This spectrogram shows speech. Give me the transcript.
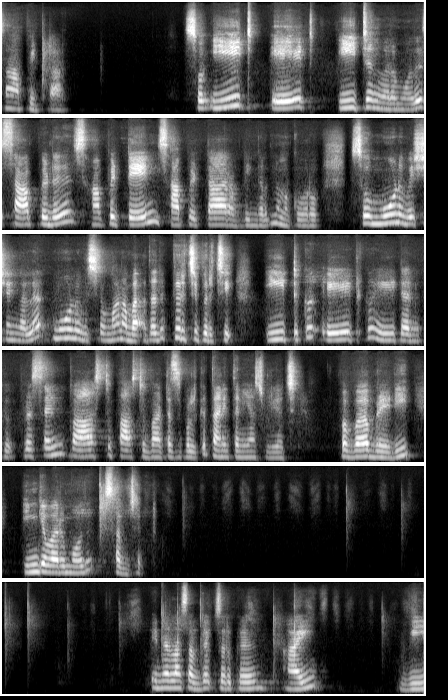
சாப்பிட்டார். ஸோ ஈட் ஏட் ஈட்டன் வரும்போது சாப்பிடு சாப்பிட்டேன் சாப்பிட்டார் அப்படிங்கிறது நமக்கு வரும். ஸோ மூணு விஷயங்கள்ல மூணு விஷயமா நம்ம அதாவது பிரிச்சு பிரிச்சு ஈட்டுக்கு ஏட்டுக்கு ஈட்டனுக்கு ப்ரெசன்ட் பாஸ்ட் பாஸ்ட் பார்ட்டிசிபிளுக்கு தனித்தனியா சொல்லியாச்சு. இப்போ வேர்ப் ரெடி இங்க வரும்போது சப்ஜெக்ட் என்னெல்லாம் சப்ஜெக்ட்ஸ் இருக்கு? I we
